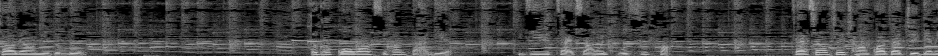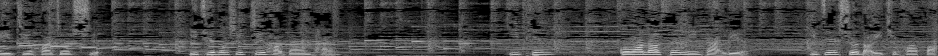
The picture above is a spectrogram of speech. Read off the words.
照亮你的路。”有个国王喜欢打猎，以及与宰相微服私访。宰相最常挂在嘴边的一句话就是：“一切都是最好的安排。”一天，国王到森林打猎，一箭射倒一只花豹。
